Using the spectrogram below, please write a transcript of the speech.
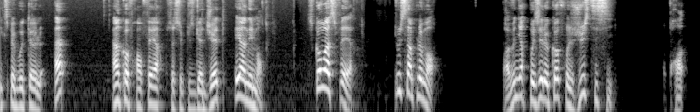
XP Bottle 1, un coffre en fer, ça c'est plus gadget, et un aimant. Ce qu'on va se faire, tout simplement, on va venir poser le coffre juste ici. On prend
